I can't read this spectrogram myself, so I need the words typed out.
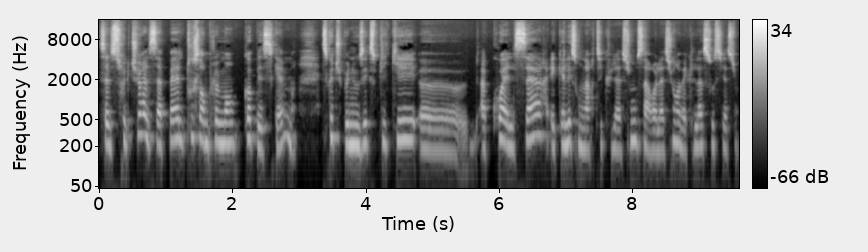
Cette structure, elle s'appelle tout simplement COPESCHEM. Est-ce que tu peux nous expliquer euh, à quoi elle sert et quelle est son articulation, sa relation avec l'association?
